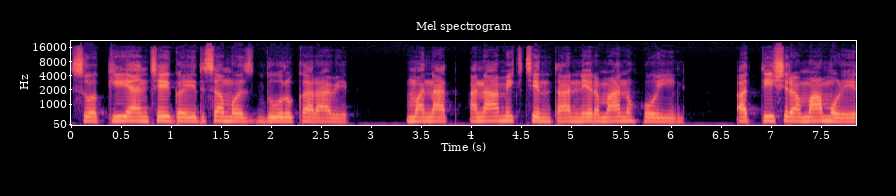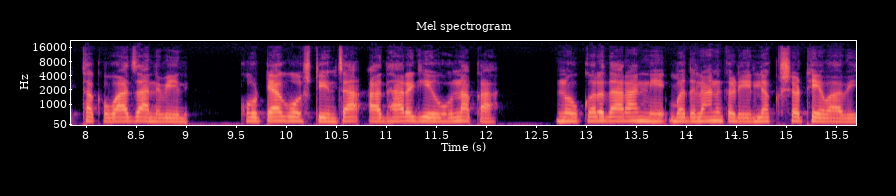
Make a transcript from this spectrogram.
स्वकीयांचे गैरसमज दूर करावेत. मनात अनामिक चिंता निर्माण होईल. अतिश्रमामुळे थकवा जाणवेल. खोट्या गोष्टींचा आधार घेऊ नका. नोकरदारांनी बदलांकडे लक्ष ठेवावे.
